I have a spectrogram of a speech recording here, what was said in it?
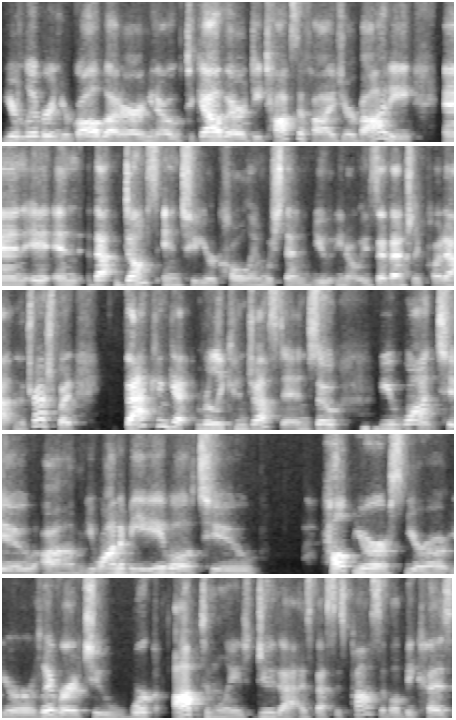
your liver and your gallbladder you know together detoxifies your body and it and that dumps into your colon which then you you know is eventually put out in the trash but that can get really congested and so mm-hmm. you want to um, you want to be able to help your your your liver to work optimally to do that as best as possible because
